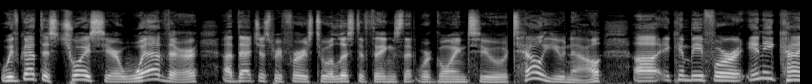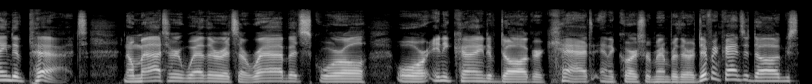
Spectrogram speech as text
we've got this choice here whether uh, that just refers to a list of things that we're going to tell you now. Uh, it can be for any kind of pet. Cat. No matter whether it's a rabbit, squirrel, or any kind of dog or cat. And of course, remember there are different kinds of dogs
